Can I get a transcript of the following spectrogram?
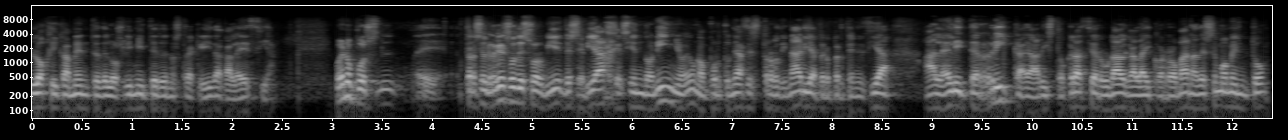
lógicamente de los límites de nuestra querida Galaecia. Bueno, pues eh, tras el regreso de, ese viaje siendo niño, eh, una oportunidad extraordinaria, pero pertenecía a la élite rica, a la aristocracia rural galaico-romana de ese momento,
